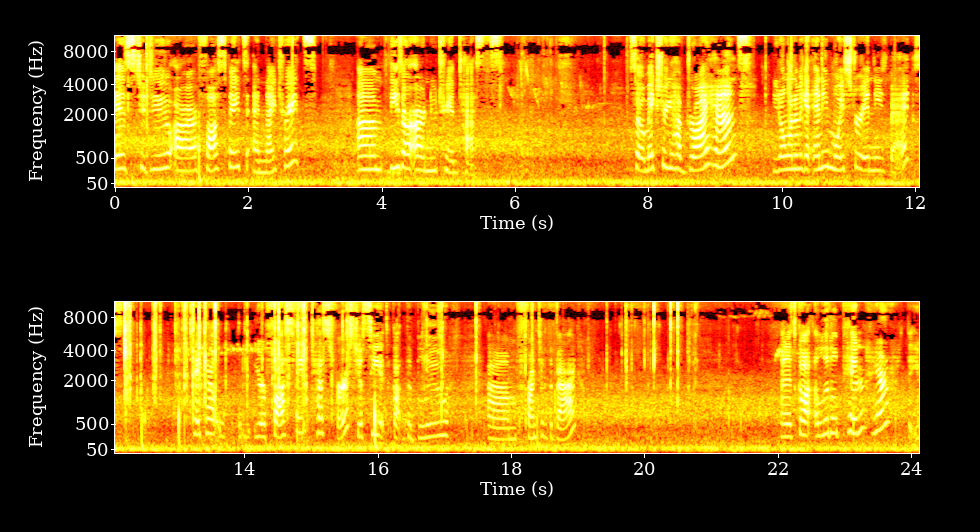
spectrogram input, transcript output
is to do our phosphates and nitrates. Um, these are our nutrient tests. So make sure you have dry hands. You don't want to get any moisture in these bags. Take out your phosphate test first. You'll see it's got the blue um, front of the bag. And it's got a little pin here that you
